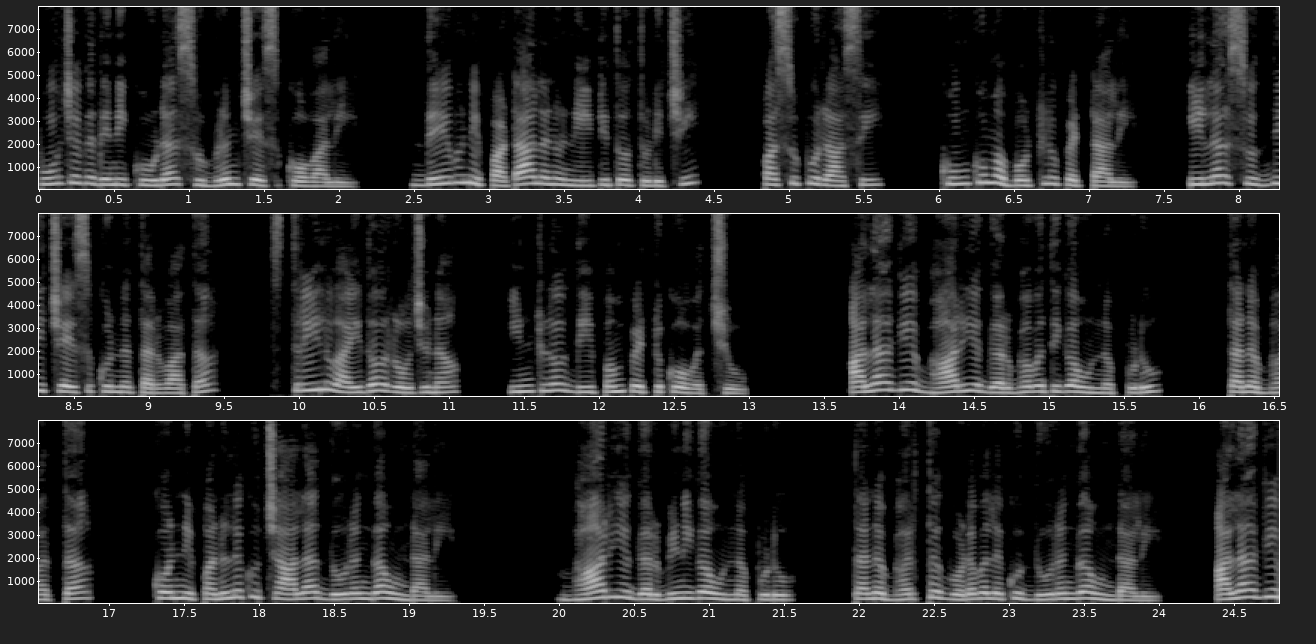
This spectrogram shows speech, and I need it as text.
పూజగదిని కూడా శుభ్రం చేసుకోవాలి. దేవుని పటాలను నీటితో తుడిచి పసుపు రాసి కుంకుమ బొట్లు పెట్టాలి. ఇలా శుద్ధి చేసుకున్న తర్వాత స్త్రీలు ఐదో రోజున ఇంట్లో దీపం పెట్టుకోవచ్చు. అలాగే భార్య గర్భవతిగా ఉన్నప్పుడు తన భర్త కొన్ని పనులకు చాలా దూరంగా ఉండాలి. భార్య గర్భిణిగా ఉన్నప్పుడు తన భర్త గొడవలకు దూరంగా ఉండాలి. అలాగే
